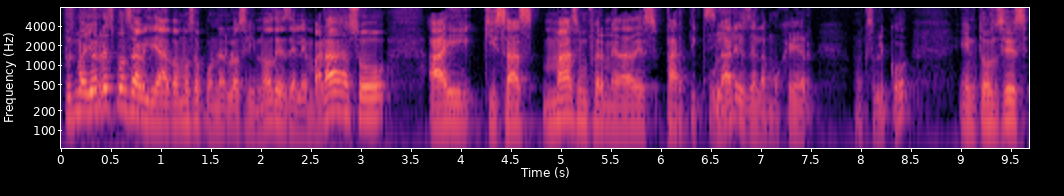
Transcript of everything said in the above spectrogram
pues mayor responsabilidad, vamos a ponerlo así, ¿no? Desde el embarazo, hay quizás más enfermedades particulares de la mujer, ¿me explico? Entonces,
